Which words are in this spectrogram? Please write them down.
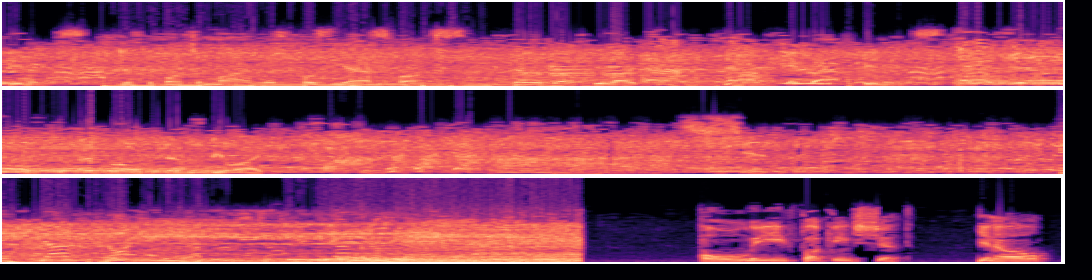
idiots. Just a bunch of mindless pussy ass fucks. Democrats be like, ah, fuck you, idiots. That's what all the Dems be like. Shit. Holy fucking shit. You know,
